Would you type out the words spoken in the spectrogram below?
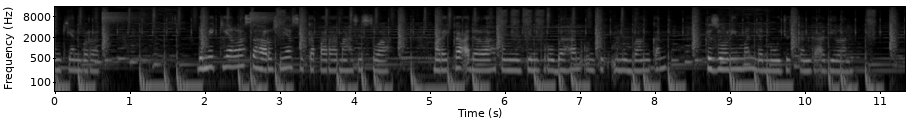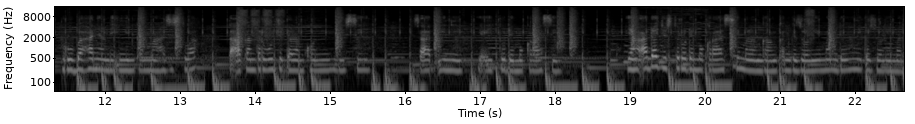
yang kian berat. Demikianlah seharusnya sikap para mahasiswa. Mereka adalah pemimpin perubahan untuk menumbangkan kezoliman dan mewujudkan keadilan. Perubahan yang diinginkan mahasiswa tak akan terwujud dalam kondisi saat ini, yaitu demokrasi. Yang ada justru demokrasi melenggangkan kezoliman demi kezoliman.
